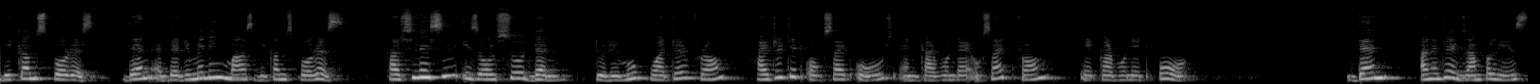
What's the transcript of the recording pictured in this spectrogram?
becomes porous then the remaining mass becomes porous calcination is also done to remove water from hydrated oxide ores and carbon dioxide from a carbonate ore then another example is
